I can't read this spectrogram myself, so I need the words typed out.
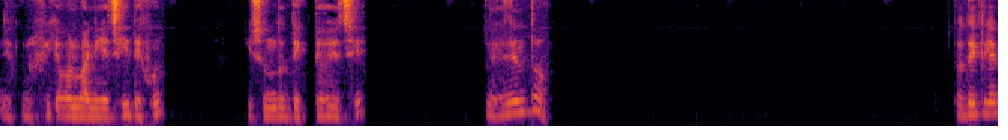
যে কুলফি কেমন বানিয়েছি। দেখুন, কি সুন্দর দেখতে হয়েছে। দেখেছেন তো? তো দেখলেন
